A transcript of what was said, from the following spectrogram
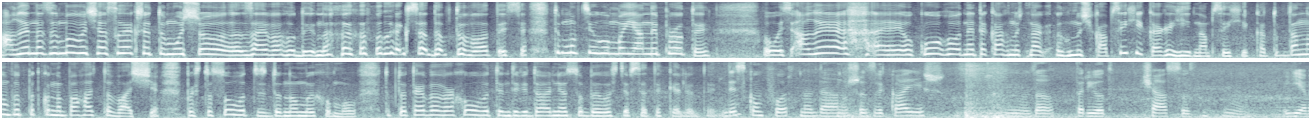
Але на зимовий час легше, тому що зайва година легше адаптуватися. Тому в цілому я не проти. Ось, але е, у кого не така гнучна, гнучка психіка, ригідна психіка, то в даному випадку набагато важче пристосовуватись до нових умов. Тобто треба враховувати індивідуальні особливості все-таки людей. Дискомфортно, да. Ну, що звикаєш ну, за період часу. Ну, є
